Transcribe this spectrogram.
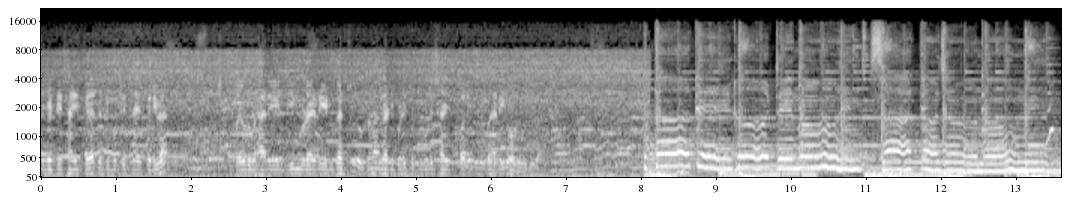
आस गाड़ी सैज करा चुटीपटी सैज करा तो यूँ बाहर जिम रू डायरेक्ट ये आसो जो गाड़ी पड़ी चुटीपटी सैज कर बाहर घर को ते गोटे नौ सात जन में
